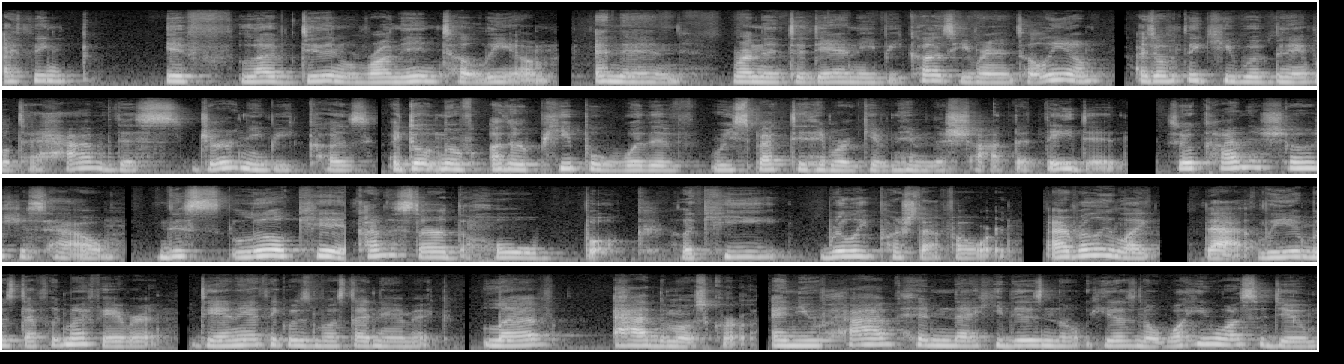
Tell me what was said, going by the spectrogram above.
I think if Lev didn't run into Liam and then run into Danny because he ran into Liam, I don't think he would have been able to have this journey because I don't know if other people would have respected him or given him the shot that they did. So it kind of shows just how this little kid kind of started the whole book. Like he really pushed that forward. I really liked that. Liam was definitely my favorite. Danny I think was the most dynamic. Lev had the most growth. And you have him that he doesn't know he doesn't know what he wants to do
